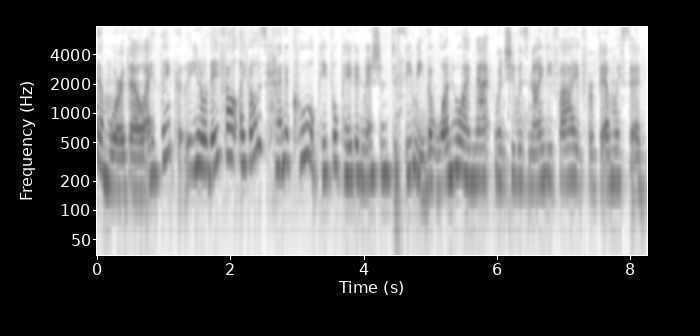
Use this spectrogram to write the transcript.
them were though. I think you know they felt like oh, it's kind of cool. People paid admission to see me. The one who I met when she was ninety five, her family said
